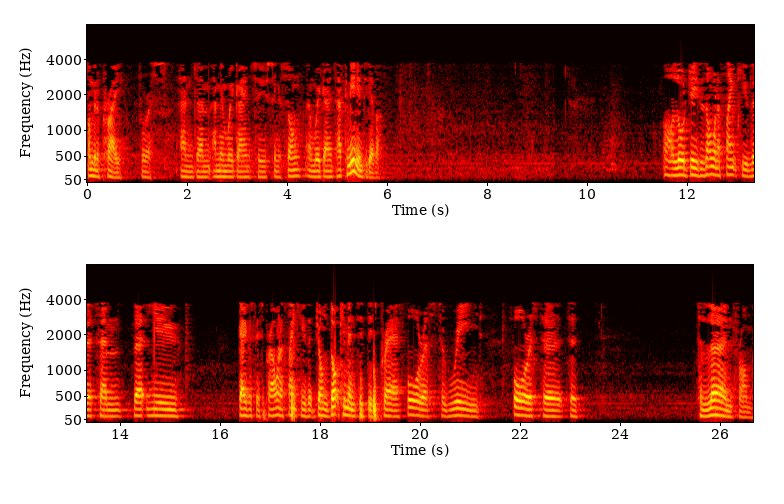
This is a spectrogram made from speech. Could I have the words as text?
I'm going to pray for us, and, um, and then we're going to sing a song and we're going to have communion together. Oh, Lord Jesus, I want to thank you that, um, that you gave us this prayer. I want to thank you that John documented this prayer for us to read, for us to, to, to learn from.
